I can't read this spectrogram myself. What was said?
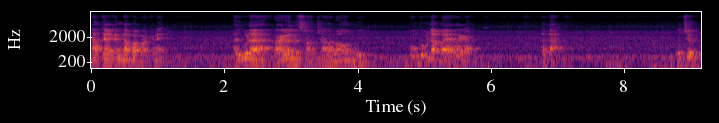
నా తిలకన డబ్బా పక్కనే. అది కూడా రాఘవేంద్ర స్వామి. చాలా బాగుంది. కుంకుమ డబ్బా ఎర్రగా. అదా నువ్వు చెప్పు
